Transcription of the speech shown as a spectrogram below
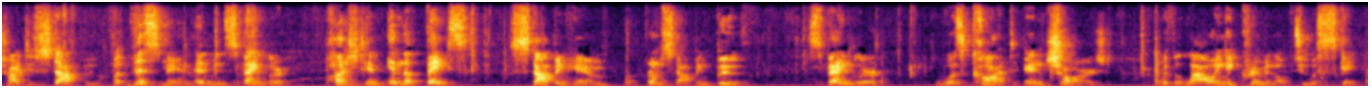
tried to stop Booth, but this man, Edmund Spangler, punched him in the face, stopping him from stopping Booth. Spangler was caught and charged with allowing a criminal to escape.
